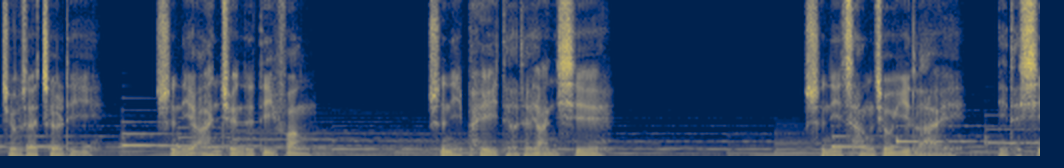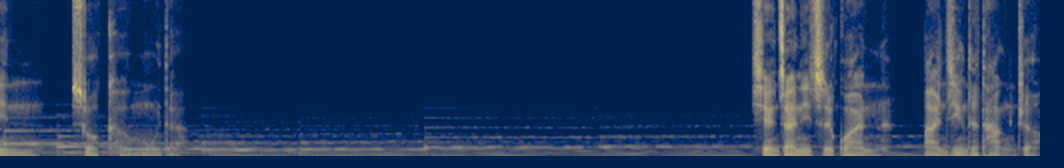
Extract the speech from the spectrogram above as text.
就在这里，是你安全的地方，是你配得的安歇。是你长久以来你的心所渴慕的。现在你只管安静的躺着，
